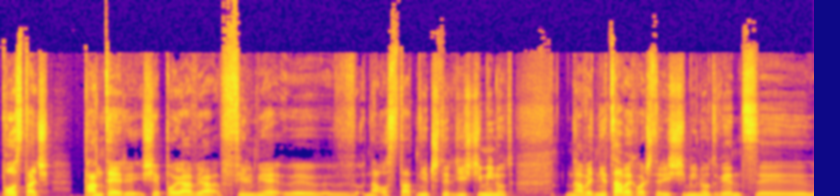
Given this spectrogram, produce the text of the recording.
postać Pantery się pojawia w filmie y, na ostatnie 40 minut. Nawet niecałe chyba 40 minut, więc y,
